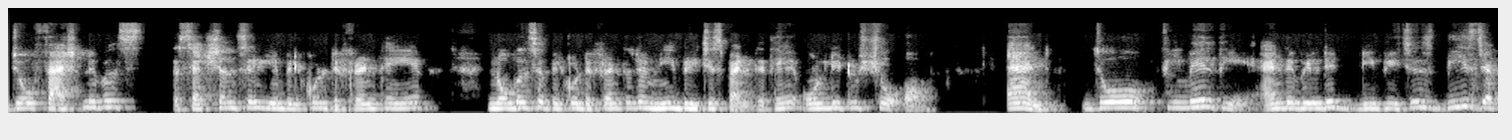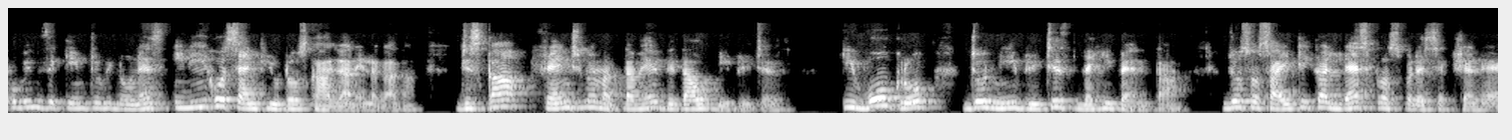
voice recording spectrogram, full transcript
जो फैशनेबल सेक्शन से ये बिल्कुल डिफरेंट थे ये। नोबल से बिल्कुल डिफरेंट थे, जो नी ब्रीचेस पहनते थे only to show off and जो फीमेल थी and they wielded knee breeches these Jacobins they came to be known as इन्हीं को सेंट ल्यूटोस कहा जाने लगा था, जिसका फ्रेंच में मतलब है विदाउट नी ब्रीचेस कि वो ग्रुप जो नी ब्रीचेस नहीं पहनता, जो सोसाइटी का लेस प्रोस्परस सेक्शन है।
